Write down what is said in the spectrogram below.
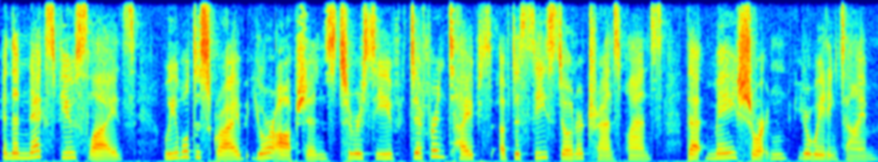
In the next few slides, we will describe your options to receive different types of deceased donor transplants that may shorten your waiting time.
